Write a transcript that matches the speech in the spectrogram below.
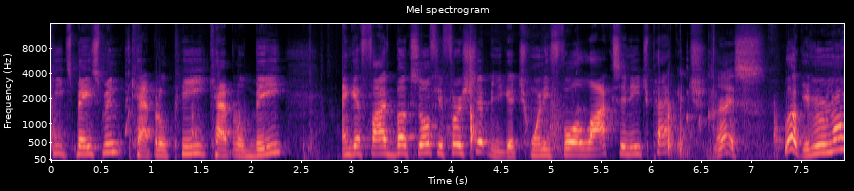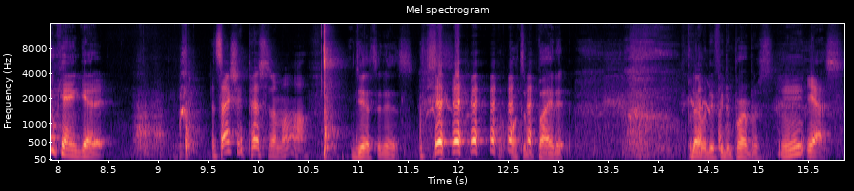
Pete's Basement, capital P, capital B, and get five bucks off your first shipment. You get 24 locks in each package. nice. Look, even Ramon can't get it. It's actually pissing them off. Yes, it is. Want to bite it. But that would defeat the purpose. Mm-hmm. Yes.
